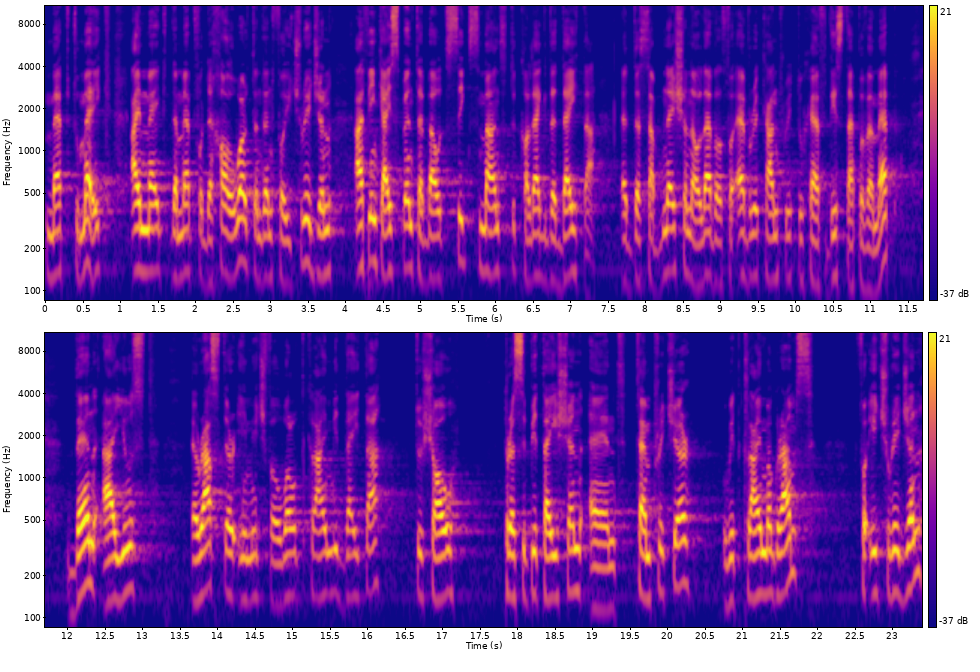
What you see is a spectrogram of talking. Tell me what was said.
map to make. I make the map for the whole world and then for each region. I think I spent about six months to collect the data at the subnational level for every country to have this type of a map. Then I used a raster image for world climate data to show precipitation and temperature with climograms for each region.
